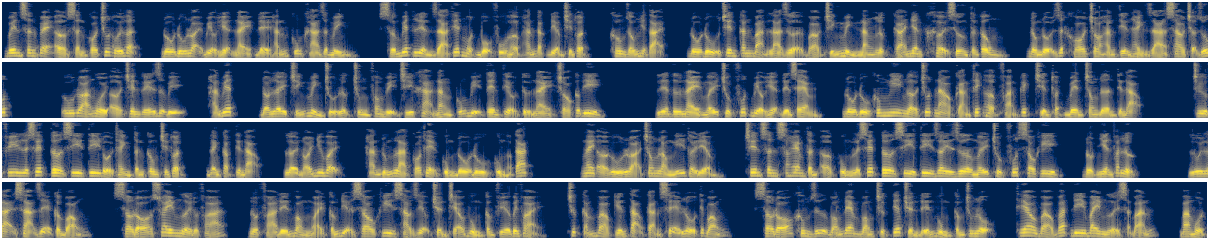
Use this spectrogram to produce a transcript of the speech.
bên sân vẽ ở sân có chút hối hận đồ đủ loại biểu hiện này để hắn cũng khá giật mình sớm biết liền giả thiết một bộ phù hợp hắn đặc điểm chiến thuật, không giống hiện tại, đồ đủ trên căn bản là dựa vào chính mình năng lực cá nhân khởi xướng tấn công, đồng đội rất khó cho hắn tiến hành ra sao trợ giúp. U đoá ngồi ở trên ghế dự bị, hắn biết, đón lấy chính mình chủ lực trung phong vị trí khả năng cũng bị tên tiểu tử này cho cướp đi. Liên từ này mấy chục phút biểu hiện đến xem, đồ đủ không nghi ngờ chút nào càng thích hợp phản kích chiến thuật bên trong đơn tiền đạo. Trừ phi leicester city đổi thành tấn công chiến thuật, đánh cặp tiền đạo, lời nói như vậy, hắn đúng là có thể cùng đồ đủ cùng hợp tác. Ngay ở đủ loại trong lòng nghĩ thời điểm trên sân Southampton ở cùng Leicester City dây dưa mấy chục phút sau khi đột nhiên phát lực. Lùi lại xạ dễ cầm bóng, sau đó xoay người đột phá đột phá đến vòng ngoài cấm địa sau khi xảo rượu chuyển chéo vùng cấm phía bên phải, trước cắm vào kiến tạo cản sẽ lộ tiếp bóng, sau đó không giữ bóng đem bóng trực tiếp chuyển đến vùng cấm trung lộ, theo vào bắt đi bay người xả bắn, ba một.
